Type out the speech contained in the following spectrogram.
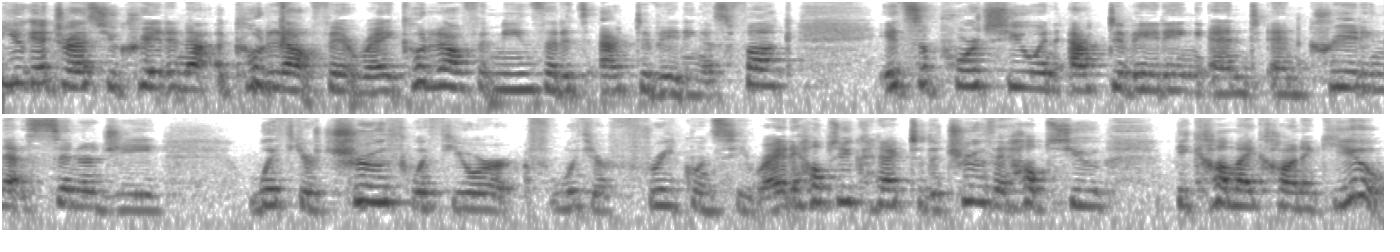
you get dressed, you create a coded outfit, right? Coded outfit means that it's activating as fuck. It supports you in activating and, and creating that synergy with your truth, with your with your frequency, right? It helps you connect to the truth. It helps you become iconic you,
